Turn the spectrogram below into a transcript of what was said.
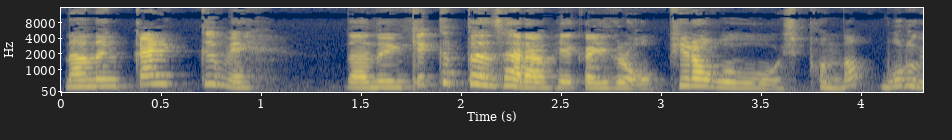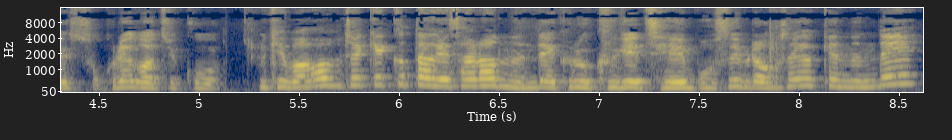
나는 깔끔해. 나는 깨끗한 사람 약간 이걸 어필하고 싶었나? 모르겠어. 그래가지고 이렇게 막 엄청 깨끗하게 살았는데 그리고 그게 제 모습이라고 생각했는데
